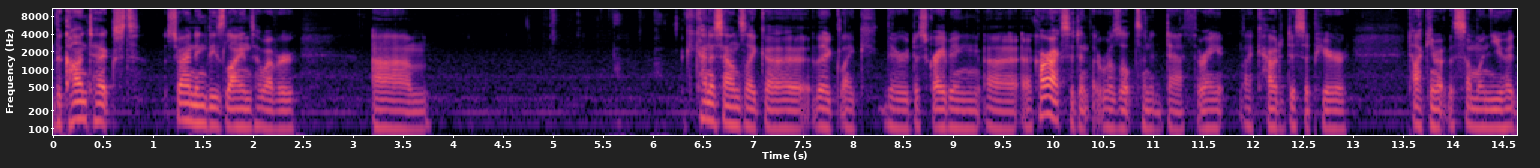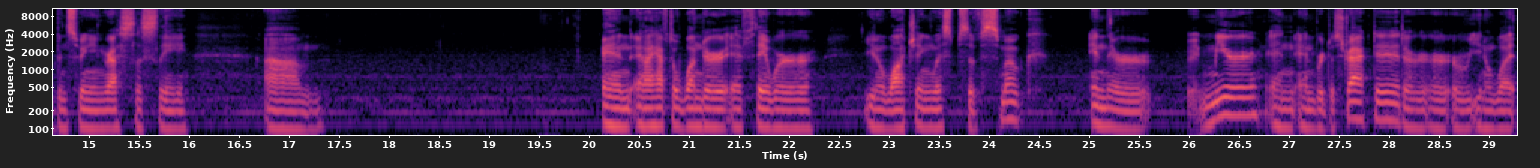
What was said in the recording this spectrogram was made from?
The context surrounding these lines, however, um, kind of sounds like uh, like like they're describing a, car accident that results in a death, right? Like how to disappear, talking about the someone you had been swinging restlessly, um, and and I have to wonder if they were, you know, watching wisps of smoke in their mirror and and were distracted, or or, or you know what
